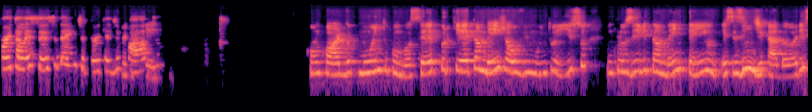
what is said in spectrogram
fortalecer esse dente, porque de Perfeito. fato. Concordo muito com você, porque também já ouvi muito isso, inclusive também tenho esses indicadores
